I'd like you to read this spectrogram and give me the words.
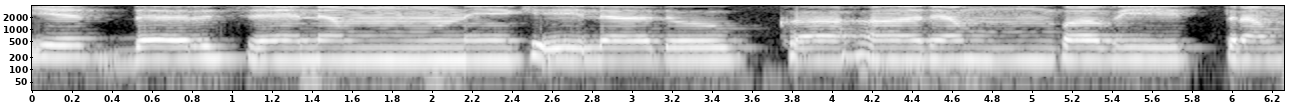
യദ്ദർശനം നിഖിലദുഃഖഹരം പവിത്രം.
